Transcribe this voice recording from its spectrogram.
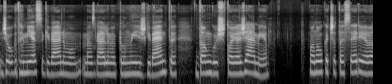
džiaugdamiesi gyvenimu mes galime pilnai išgyventi dangų šitoje žemėje. Manau, kad šita serija yra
